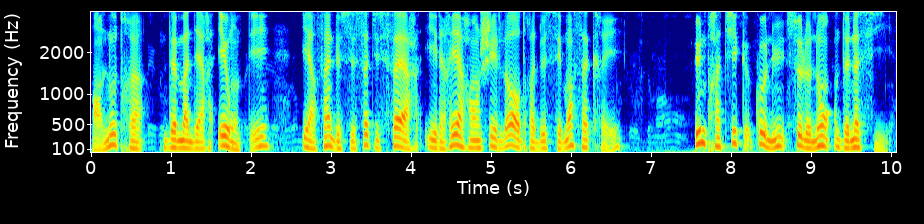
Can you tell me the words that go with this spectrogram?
En outre, de manière éhontée, et afin de se satisfaire, ils réarrangeaient l'ordre de ces mois sacrés, une pratique connue sous le nom de Nassi.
